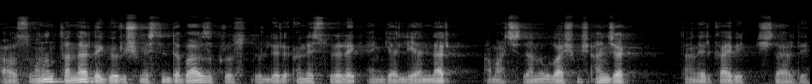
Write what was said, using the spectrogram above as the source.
Asuman'ın Taner'le görüşmesini de bazı prosedürleri öne sürerek engelleyenler amaçlarına ulaşmış ancak Taner'i kaybetmişlerdi.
